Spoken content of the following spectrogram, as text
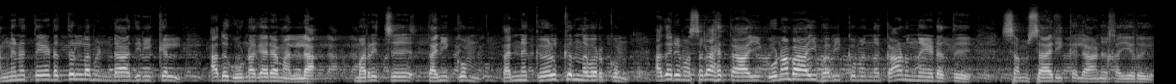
അങ്ങനത്തെ ഇടത്തുള്ള മിണ്ടാതിരിക്കൽ അത് ഗുണകരമല്ല. മറിച്ച് തനിക്കും തന്നെ കേൾക്കുന്നവർക്കും അതൊരു മസലഹത്തായി ഗുണമായി ഭവിക്കുമെന്ന് കാണുന്നയിടത്ത് സംസാരിക്കലാണ് ഹൈറ്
